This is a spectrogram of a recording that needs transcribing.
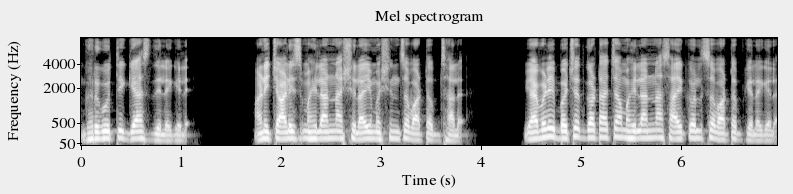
घरगुती गॅस दिले गेले. आणि चाळीस महिलांना शिलाई मशीनचं वाटप झालं. यावेळी बचत गटाच्या महिलांना सायकलचं वाटप केलं गेलं.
